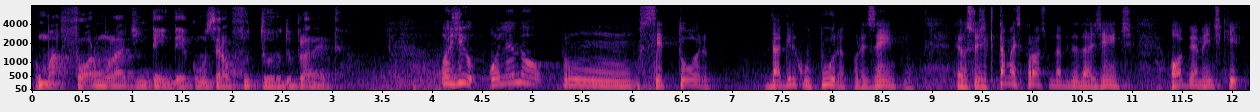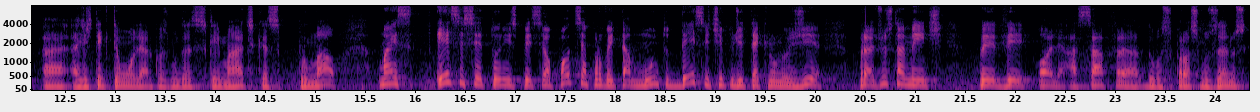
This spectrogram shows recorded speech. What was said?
uma fórmula de entender como será o futuro do planeta. Ô Gil, olhando para um setor da agricultura, por exemplo, é, ou seja, que está mais próximo da vida da gente, obviamente que a, a gente tem que ter um olhar com as mudanças climáticas para o mal, mas esse setor em especial pode se aproveitar muito desse tipo de tecnologia para justamente prever, olha, a safra dos próximos anos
